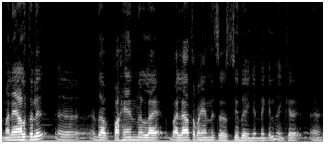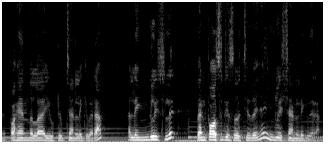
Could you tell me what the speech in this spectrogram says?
മലയാളത്തിൽ എന്താ പഹയൻ എന്നുള്ള വല്ലാത്ത പഹയൻ സെർച്ച് ചെയ്ത് കഴിഞ്ഞിട്ടുണ്ടെങ്കിൽ നിങ്ങൾക്ക് പഹയൻ എന്നുള്ള യൂട്യൂബ് ചാനലിലേക്ക് വരാം. അല്ലെങ്കിൽ ഇംഗ്ലീഷിൽ പെൻ പോസിറ്റീവ് സെർച്ച് ചെയ്ത് കഴിഞ്ഞാൽ ഇംഗ്ലീഷ് ചാനലിലേക്ക് വരാം.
